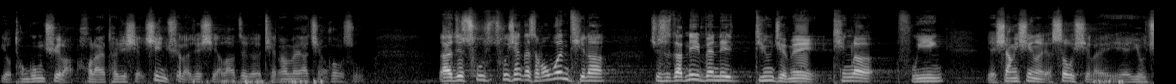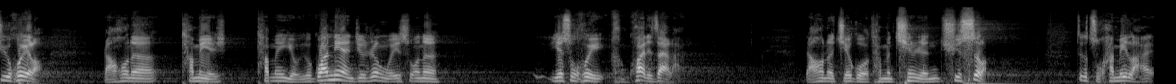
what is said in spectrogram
有童工去了，后来他就写信去了，就写了这个铁萨罗尼加前后书，那就出出现个什么问题呢？就是在那边的弟兄姐妹听了福音，也相信了，也受洗了，也有聚会了。然后呢，他们也他们有一个观念，就认为说呢，耶稣会很快的再来。然后呢，结果他们亲人去世了，这个主还没来，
